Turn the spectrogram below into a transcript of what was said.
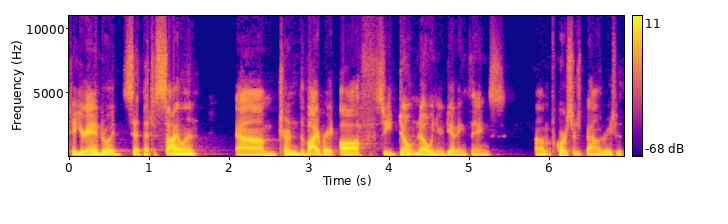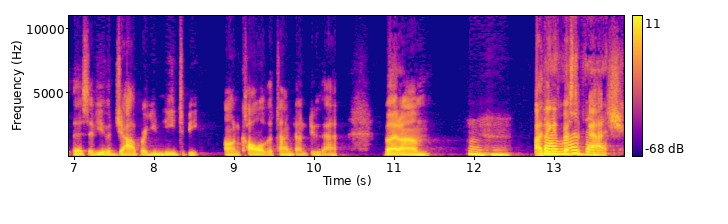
take your Android, set that to silent, um, turn the vibrate off so you don't know when you're getting things. Um, of course, there's boundaries with this. If you have a job where you need to be on call all the time, don't do that. But um, mm-hmm. I think it's best to that. batch.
